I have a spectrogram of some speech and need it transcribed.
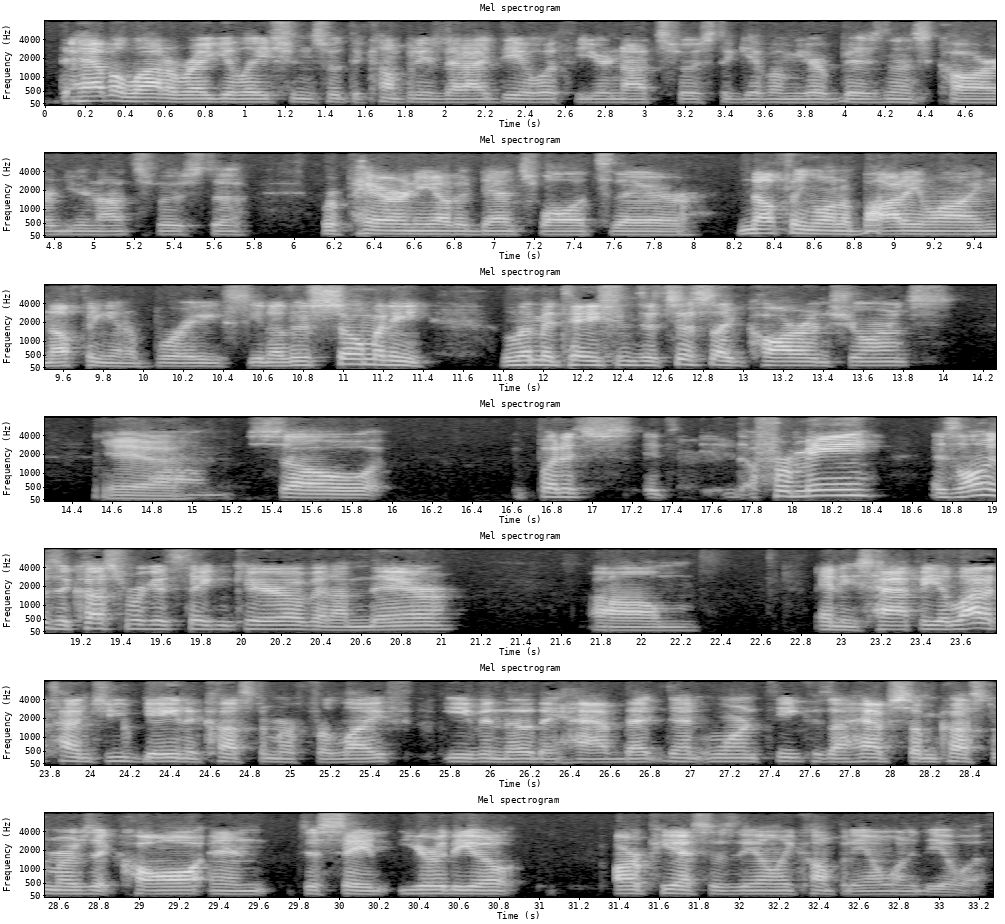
they have a lot of regulations with the company that I deal with. You're not supposed to give them your business card. You're not supposed to repair any other dents while it's there. Nothing on a body line, nothing in a brace. You know, there's so many limitations. It's just like car insurance. Yeah. Um, so, but it's it's for me as long as the customer gets taken care of and I'm there, um, and he's happy. A lot of times you gain a customer for life, even though they have that dent warranty. Because I have some customers that call and just say you're the RPS is the only company I want to deal with,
